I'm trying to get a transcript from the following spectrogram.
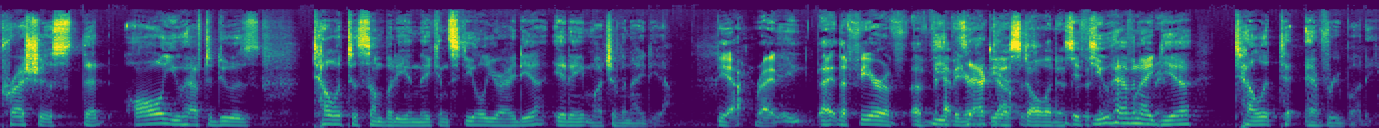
precious that all you have to do is tell it to somebody and they can steal your idea, it ain't much of an idea. yeah, right. Uh, The fear of, of The having your idea opposite. stolen is. if is you have an that me. idea, tell it to everybody.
